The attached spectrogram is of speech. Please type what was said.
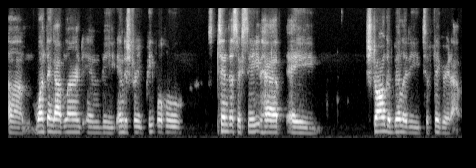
Um, one thing I've learned in the industry, people who tend to succeed have a strong ability to figure it out.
